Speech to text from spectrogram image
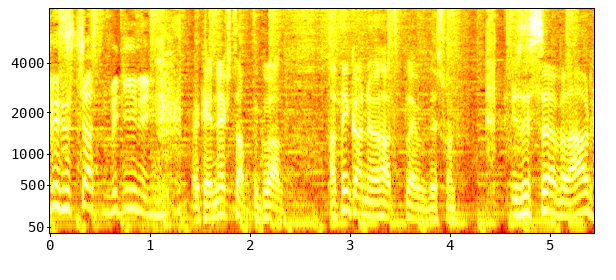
This is just the beginning. Okay, next up, the glove. I think I know how to play with this one. Is this serve allowed?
